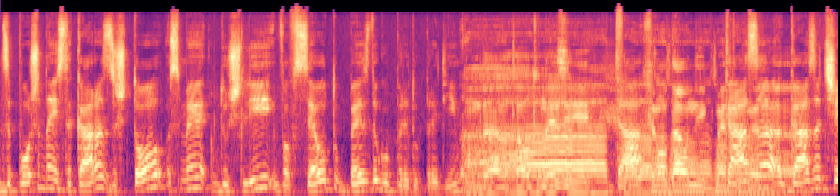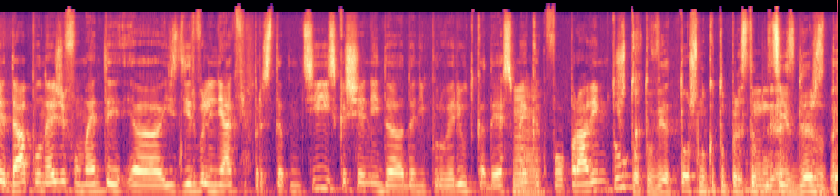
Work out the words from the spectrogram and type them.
започна да ни се кара, защо сме дошли в селото без да го предупредим. Да, това от онези А, това, феодални да, да, да, кметове. Каза, че да, понеже в момента а, издирвали някакви престъпници, искаше ни да, да ни провери откъде сме, какво правим тук. Защото вие точно като престъпници Да. изглеждате.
